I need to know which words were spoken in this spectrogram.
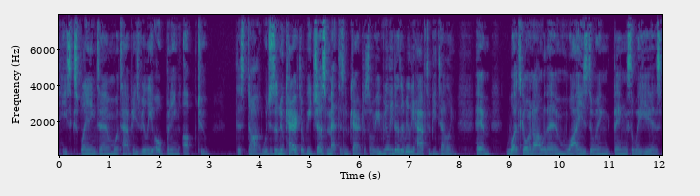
he's explaining to him what's happening. He's really opening up to this dog, which is a new character. We just met this new character, so he really doesn't really have to be telling him what's going on with him, why he's doing things the way he is.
